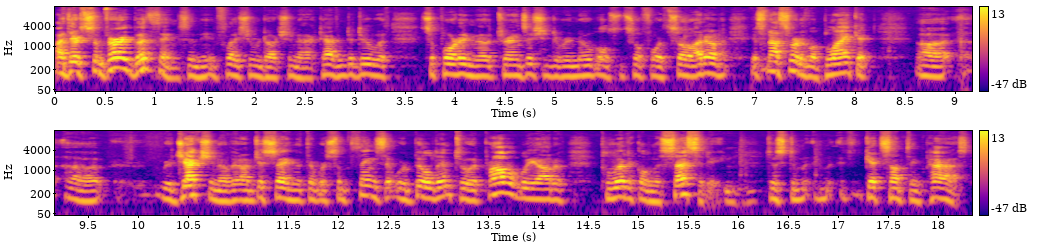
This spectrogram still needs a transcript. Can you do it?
Uh, there's some very good things in the Inflation Reduction Act having to do with supporting the transition to renewables and so forth. So I don't. It's not sort of a blanket. Uh, uh, rejection of it. I'm just saying that there were some things that were built into it, probably out of political necessity, just to get something passed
